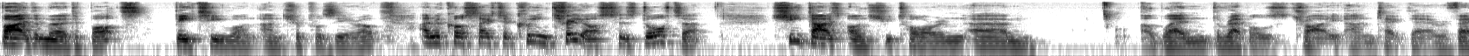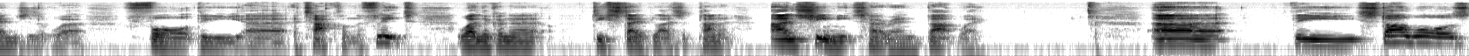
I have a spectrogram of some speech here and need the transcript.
by the murder bots BT1 and Triple Zero. And of course, later, Queen Trios, his daughter, she dies on Shu-Torun um, uh, when the rebels try and take their revenge, as it were, for the uh, attack on the fleet when they're going to destabilize the planet. And she meets her end that way. Uh, the Star Wars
